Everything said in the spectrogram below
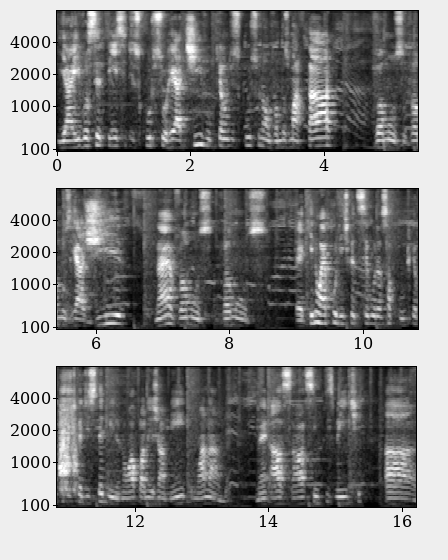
E aí você tem esse discurso reativo, que é um discurso não, vamos matar, vamos vamos reagir, né? Vamos vamos é, que não é política de segurança pública, é política de extermínio, não há planejamento, não há nada, né? Há, há simplesmente a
